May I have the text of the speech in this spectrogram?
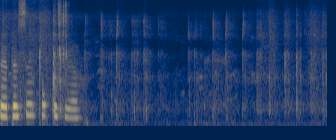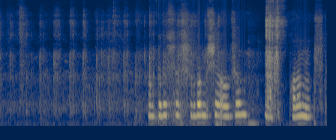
alalım. DPS çok kötü ya. Arkadaşlar şuradan bir şey alacağım. Ya, param yok işte.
